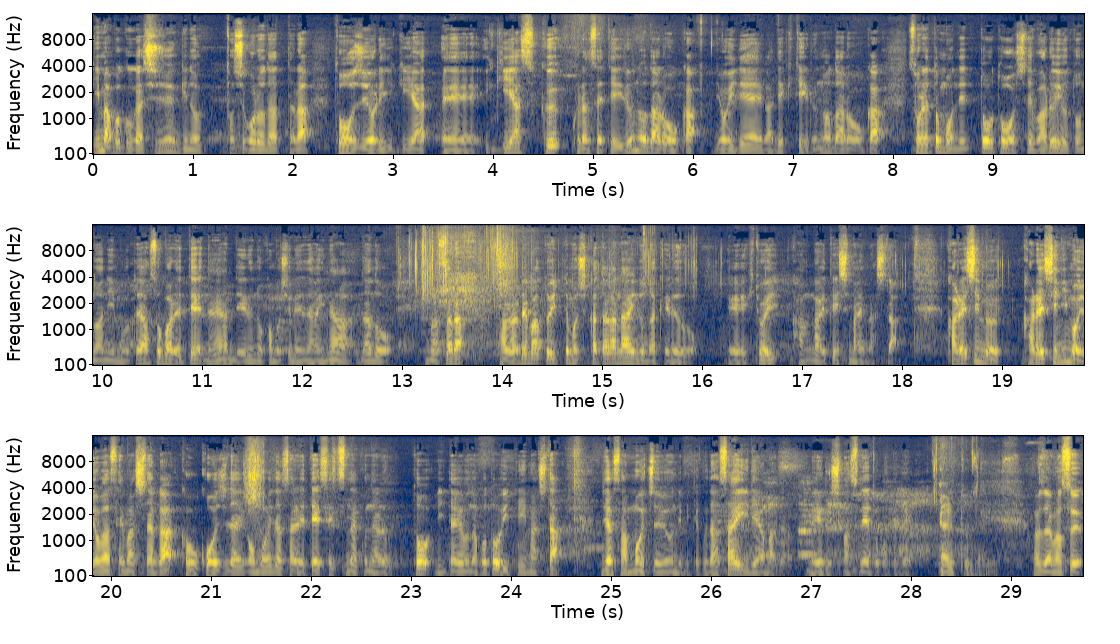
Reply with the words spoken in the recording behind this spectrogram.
今僕が思春期の年頃だったら当時より生きや,、えー生きやすく暮らせているのだろうか良い出会いができているのだろうかそれともネットを通して悪い大人にもてあそばれて悩んでいるのかもしれないななど今更たらればと言っても仕方がないのだけれど、えー一人考えてしまいました。彼氏も彼氏にも呼ばせましたが高校時代が思い出されて切なくなると似たようなことを言っていました。皆さんも一度読んでみてください。ではまたメールしますねということで。ありがとうございます。ございます。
